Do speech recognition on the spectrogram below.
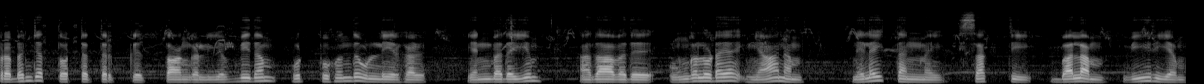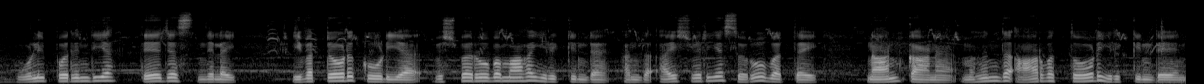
பிரபஞ்ச தோற்றத்திற்கு தாங்கள் எவ்விதம் உட்புகுந்து உள்ளீர்கள் என்பதையும் அதாவது உங்களுடைய ஞானம் நிலைத்தன்மை சக்தி பலம் வீரியம் ஒளி பொருந்திய தேஜஸ் நிலை இவற்றோடு கூடிய விஸ்வரூபமாக இருக்கின்ற அந்த ஐஸ்வர்ய சுரூபத்தை நான் காண மிகுந்த ஆர்வத்தோடு இருக்கின்றேன்.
